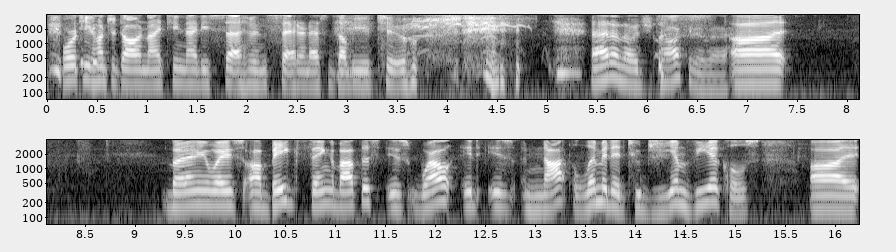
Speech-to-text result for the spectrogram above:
fourteen hundred dollar nineteen ninety seven Saturn SW two. I don't know what you're talking about. Uh, but anyways, a big thing about this is well, it is not limited to GM vehicles. Uh,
